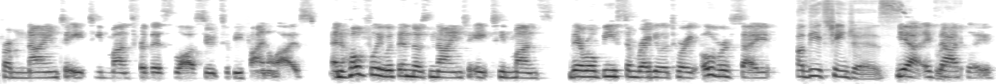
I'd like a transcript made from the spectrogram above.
from 9 to 18 months for this lawsuit to be finalized and hopefully within those 9 to 18 months there will be some regulatory oversight of the exchanges yeah exactly right.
